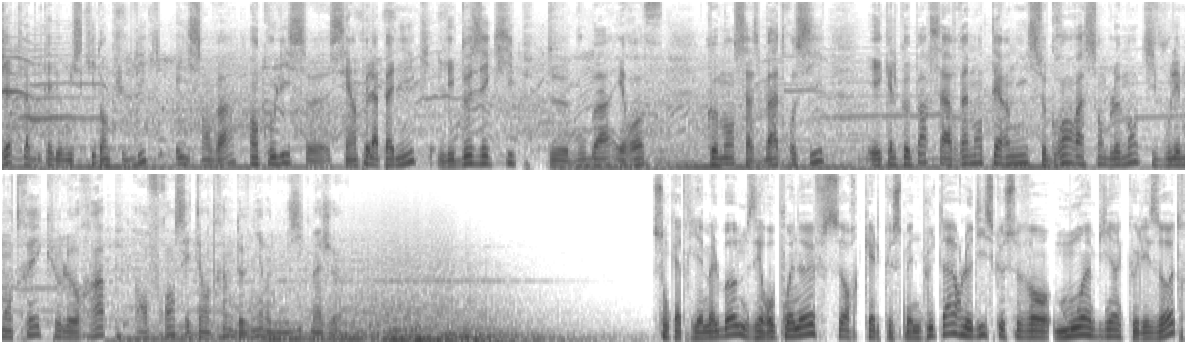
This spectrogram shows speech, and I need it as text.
Jette la bouteille de whisky dans le public et il s'en va. En coulisses, euh, c'est un peu la panique. Les deux équipes de Booba et Roth commencent à se battre aussi. Et quelque part, ça a vraiment terni ce grand rassemblement qui voulait montrer que le rap en France était en train de devenir une musique majeure. Son quatrième album, 0.9, sort quelques semaines plus tard. Le disque se vend moins bien que les autres,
